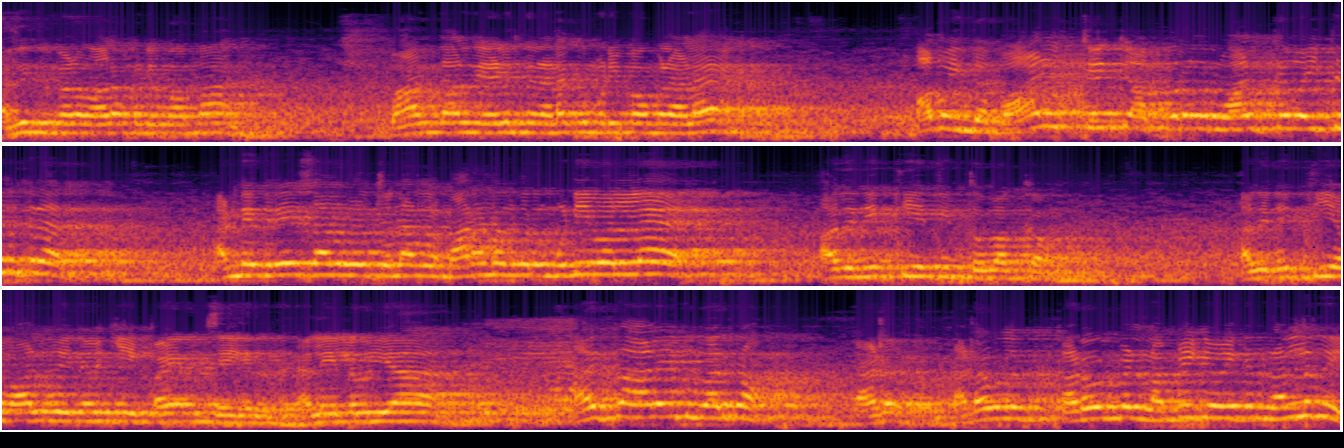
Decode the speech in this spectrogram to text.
அதுக்கு மேலே வாழ முடியுமாம்மா? வாழ்ந்தாலும் எழுந்து நடக்க முடியுமா உங்களால்? அப்போ இந்த வாழ்க்கைக்கு அப்புறம் ஒரு வாழ்க்கை வைத்திருக்கிறார். அன்னை திரேசா அவர்கள் சொன்னார்கள் மரணம் ஒரு முடிவல்ல அது நித்தியத்தின் துவக்கம். அது நித்திய வாழ்வை நோக்கி பயணம் செய்கிறது. அல்லையா அதுக்கு அழைத்து வர்றோம். கடவுள் கடவுள் மேல் நம்பிக்கை வைக்கிறது நல்லது.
